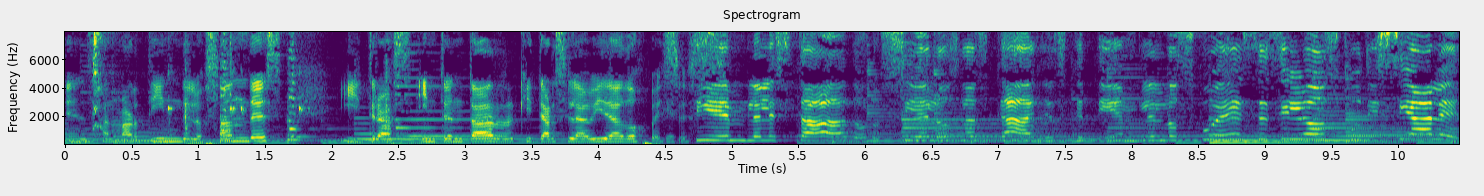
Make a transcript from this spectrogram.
en San Martín de los Andes y tras intentar quitarse la vida dos veces. Tiemble el Estado, los cielos, las calles, que tiemblen los jueces y los judiciales.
